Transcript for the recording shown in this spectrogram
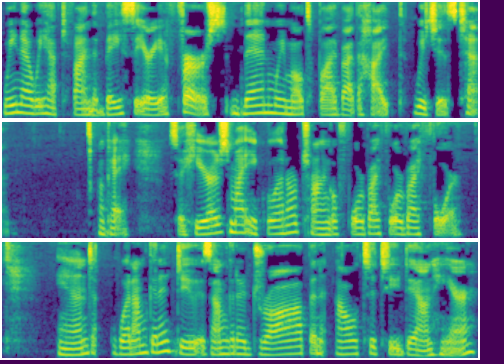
we know we have to find the base area first, then we multiply by the height, which is 10. Okay, so here's my equilateral triangle, 4 by 4 by 4. And what I'm going to do is I'm going to drop an altitude down here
